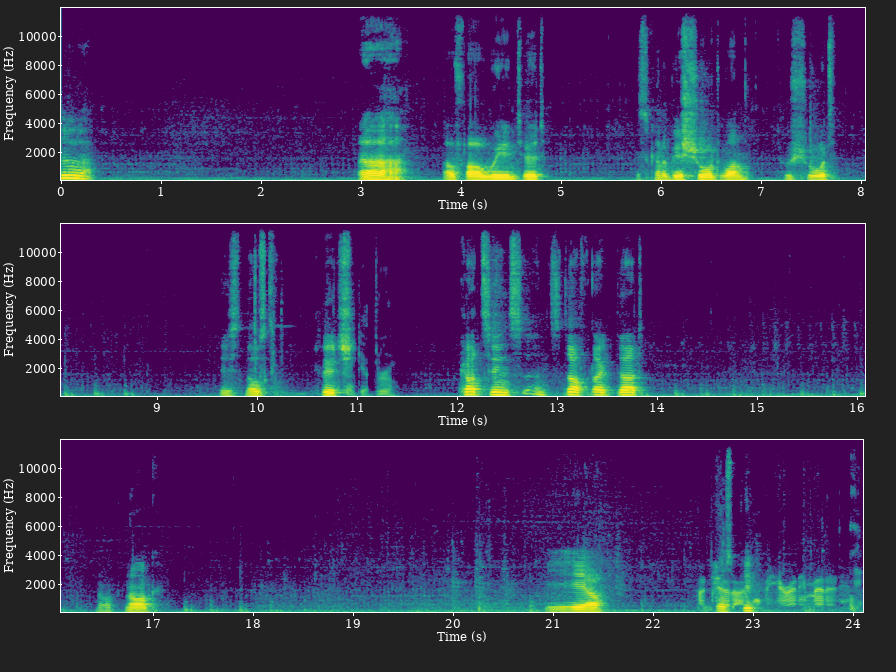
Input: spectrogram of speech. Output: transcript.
Ugh. Ah, how far are we into it? It's gonna be a short one. Too short. Please no glitch Get through. cutscenes and stuff like that. Knock knock. Yeah. A Yes, Jedi will be here any minute.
